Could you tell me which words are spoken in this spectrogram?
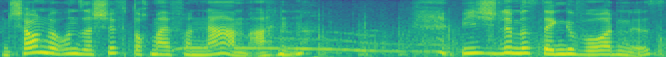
Dann schauen wir unser Schiff doch mal von Namen an. Wie schlimm es denn geworden ist.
